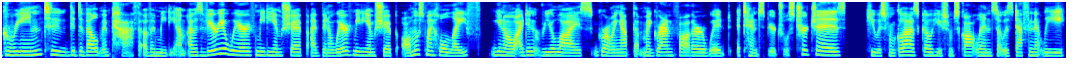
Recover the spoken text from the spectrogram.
green to the development path of a medium. I was very aware of mediumship. I've been aware of mediumship almost my whole life. You know, I didn't realize growing up that my grandfather would attend spiritualist churches. He was from Glasgow, he was from Scotland. So it was definitely,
